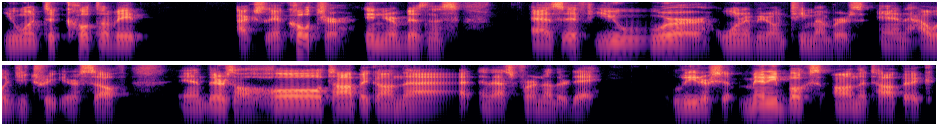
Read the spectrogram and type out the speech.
you want to cultivate actually a culture in your business as if you were one of your own team members and how would you treat yourself? And there's a whole topic on that and that's for another day. Leadership many books on the topic.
